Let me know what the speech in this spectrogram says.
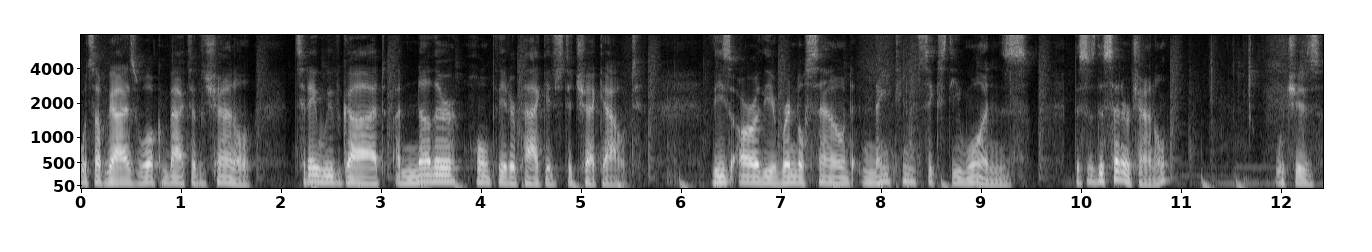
What's up guys? Welcome back to the channel. Today we've got another home theater package to check out. These are the Arendal Sound 1961s. This is the center channel, which is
